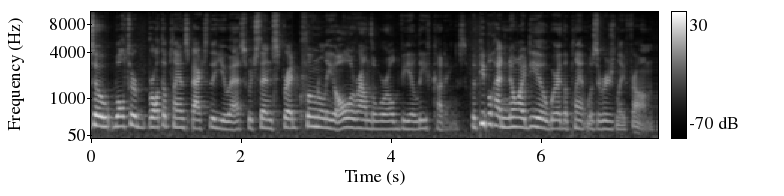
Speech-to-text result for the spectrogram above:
So Walther brought the plants back to the US, which then spread clonally all around the world via leaf cuttings. But people had no idea where the plant was originally from.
